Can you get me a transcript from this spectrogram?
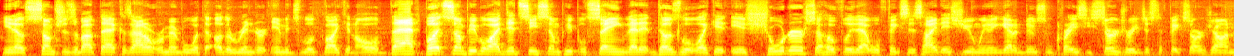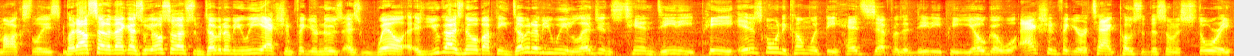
you know, assumptions about that because I don't remember what the other render image looked like and all of that. But some people, I did see some people saying that it does look like it is shorter, so hopefully that will fix his height issue and we don't got to do some crazy surgery just to fix our Jon Moxley's. But outside of that, guys, we also have some WWE action figure news as well. You guys know about the WWE Legends 10 DDP. It is going to come with the headset for the DDP Yoga. Well, Action Figure Attack posted this on his story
